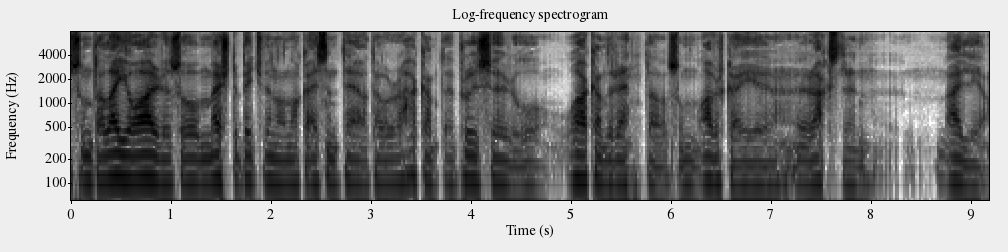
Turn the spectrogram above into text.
som det leie og er, så mest byggvinna nok eisen til at det var hakkende priser og, og hakkende renta som avvirka i rakstren eilige.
